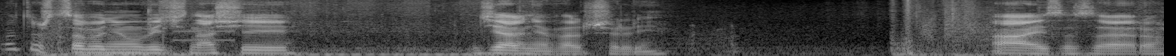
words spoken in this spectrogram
Chociaż co by nie mówić, nasi dzielnie walczyli. A, i za zero.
